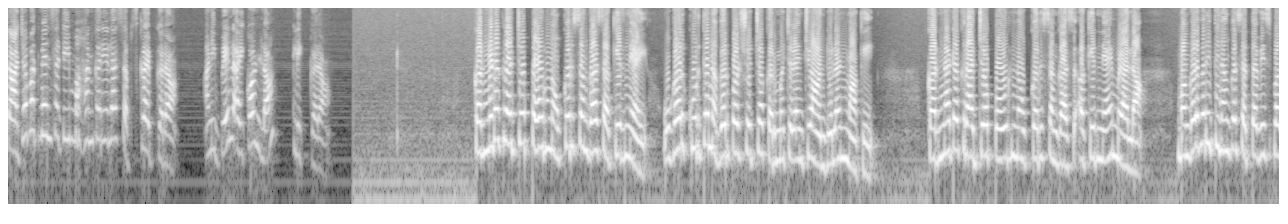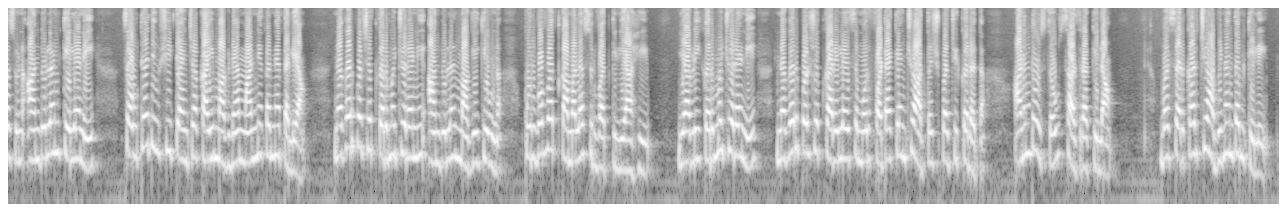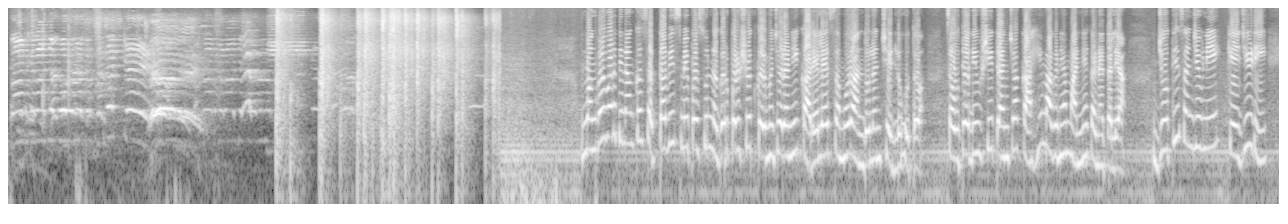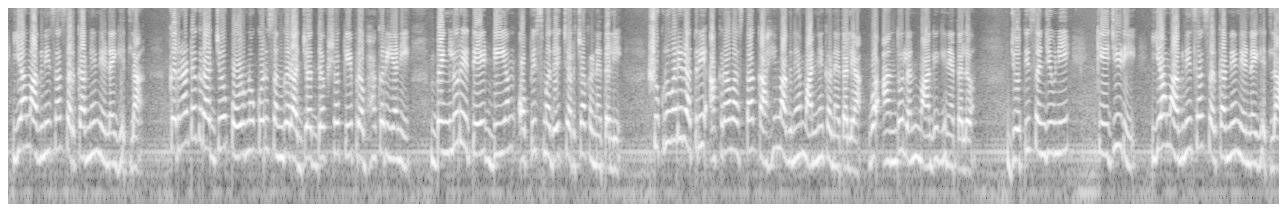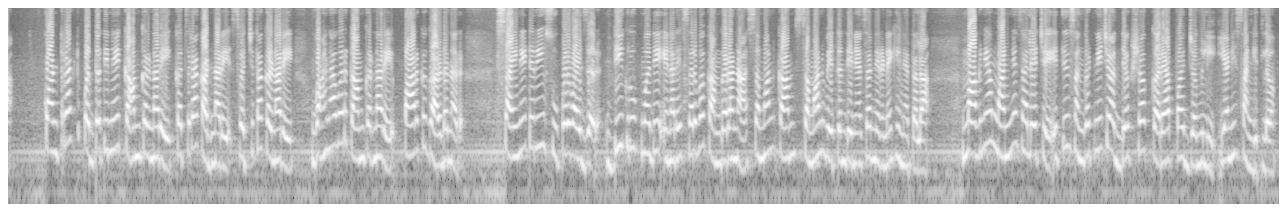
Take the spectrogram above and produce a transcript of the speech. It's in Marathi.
ताज्या बातम्यांसाठी महान करेला सबस्क्राईब करा आणि बेल आयकॉनला क्लिक करा. कर्नाटक राज्य पौर नौकर संघास अखेर न्याय. उगार खुर्द नगर परिषदच्या कर्मचाऱ्यांचे आंदोलन मागे. कर्नाटक राज्य पौर नौकर संघास अखेर न्याय मिळाला. मंगळवारी दिनांक सत्तावीसपासून आंदोलन केल्याने चौथ्या दिवशी त्यांच्या काही मागण्या मान्य करण्यात आल्या. नगर परिषद कर्मचाऱ्यांनी आंदोलन मागे घेऊन पूर्ववत कामाला सुरुवात केली आहे. यावेळी कर्मचाऱ्यांनी नगर परिषद कार्यालयासमोर फटाक्यांची आतषबाजी करत आनंदोत्सव साजरा केला. व सरकारचे अभिनंदन केले. मंगळवार दिनांक सत्तावीस मे पासून नगर परिषद कर्मचाऱ्यांनी कार्यालयासमोर आंदोलन छेडलं होतं. चौथ्या दिवशी त्यांच्या काही मागण्या मान्य करण्यात आल्या. ज्योती संजीवनी केजीडी या मागणीचा सरकारने निर्णय घेतला. कर्नाटक राज्य पौरनोकर संघ राज्याध्यक्ष के. प्रभाकर यांनी बेंगलोर येथे डीएम ऑफिसमध्ये चर्चा करण्यात आली. शुक्रवारी रात्री अकरा वाजता काही मागण्या मान्य करण्यात आल्या व आंदोलन मागे घेण्यात आलं. ज्योती संजीवनी केजीडी या मागणीचा सरकारने निर्णय घेतला. कॉन्ट्रॅक्ट पद्धतीने काम करणारे कचरा काढणारे स्वच्छता करणारे वाहनावर काम करणारे park gardener sanitary supervisor D ग्रुपमध्ये येणारे सर्व कामगारांना समान काम समान वेतन देण्याचा निर्णय घेण्यात आला. मागण्या मान्य झाल्याचे येथील संघटनेचे अध्यक्ष कर्याप्पा जंगली यांनी सांगितलं.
